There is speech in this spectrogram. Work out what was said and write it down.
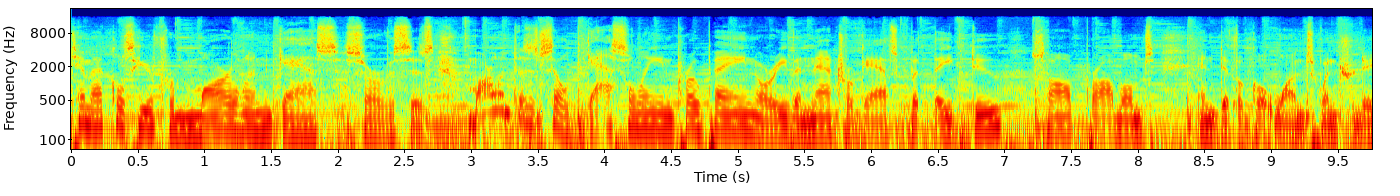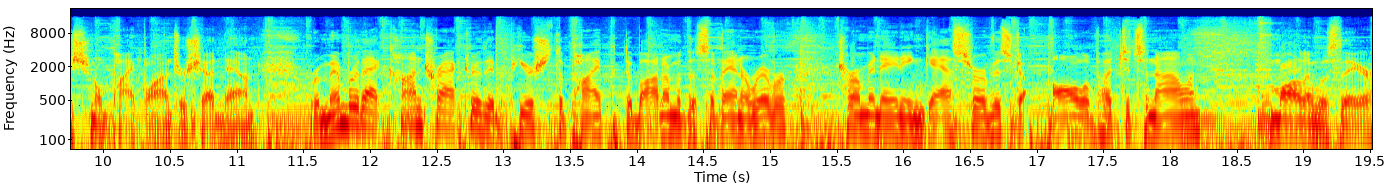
Tim Echols here for Marlin Gas Services. Marlin doesn't sell gasoline, propane, or even natural gas, but they do solve problems and difficult ones when traditional pipelines are shut down. Remember that contractor that pierced the pipe at the bottom of the Savannah River, terminating gas service to all of Hutchinson Island? Marlin was there.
